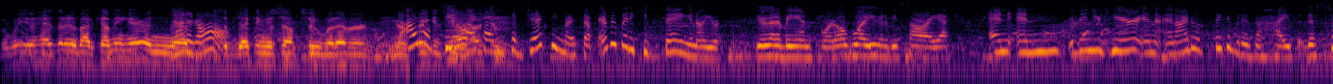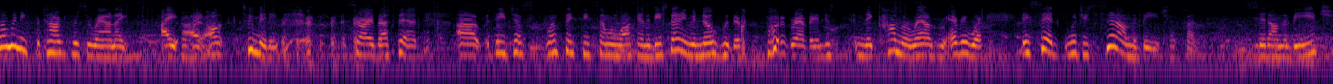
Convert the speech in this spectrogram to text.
But were you hesitant about coming here and Not uh, at all. subjecting yourself to whatever your I don't feel like? I'm subjecting myself. Everybody keeps saying, you know, you're you're going to be in for it. Oh boy, you're going to be sorry. I, and and then you're here, and, and I don't think of it as a hype. There's so many photographers around. I, I, I oh, too many. Sorry about that. Uh, they just once they see someone walking on the beach, they don't even know who they're photographing, and just and they come around from everywhere. They said, "Would you sit on the beach?" I said, "Sit on the beach."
